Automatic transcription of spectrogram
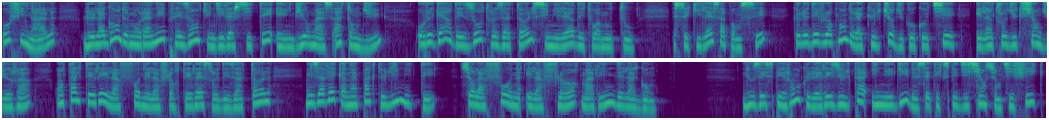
Au final, le lagon de Morané présente une diversité et une biomasse attendues au regard des autres atolls similaires des Tuamotu, ce qui laisse à penser que le développement de la culture du cocotier et l'introduction du rat ont altéré la faune et la flore terrestre des atolls, mais avec un impact limité sur la faune et la flore marine des lagons. Nous espérons que les résultats inédits de cette expédition scientifique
